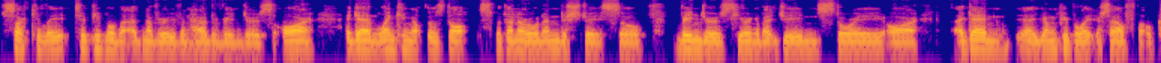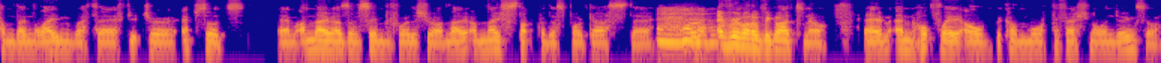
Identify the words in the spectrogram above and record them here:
circulate to people that had never even heard of Rangers, or again linking up those dots within our own industry. So Rangers hearing about Jane's story, or again uh, young people like yourself that will come down the line with uh, future episodes. Um, I'm now, as I was saying before the show, I'm now I'm now stuck with this podcast. Uh, everyone will be glad to know, um, and hopefully I'll become more professional in doing so.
